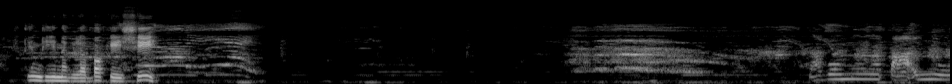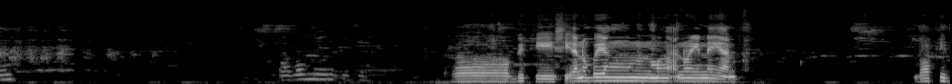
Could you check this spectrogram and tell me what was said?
Bakit hindi naglaba Kisi? Tapos mo nga tain nyo. Tapos mo yan kasi. Grabe Kisi. Ano ba yung mga ano yun na yan? Bakit?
